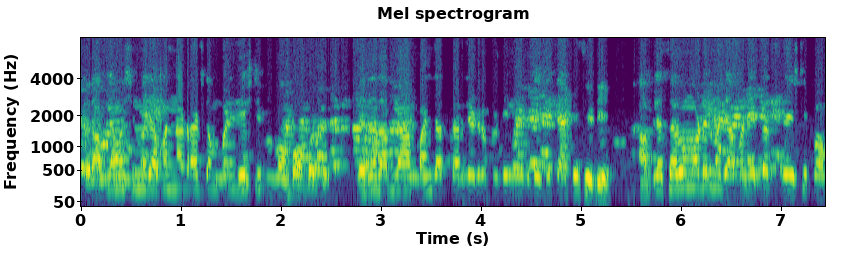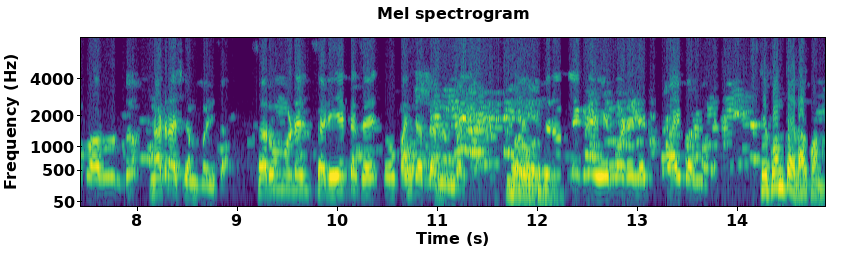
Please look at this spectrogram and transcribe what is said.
तर आपल्या मशीन मध्ये आपण नटराज कंपनी एसटीपी पंप वापरतो त्याच्यात आपल्या पंच्याहत्तर लिटर प्रति मिनिट त्याची कॅपॅसिटी आपल्या सर्व मॉडेल मध्ये आपण एकच एसटी पंप वापरतो नटराज कंपनीचा सर्व मॉडेल साठी एकच आहे तो पंच्याहत्तर नंबर आपल्याकडे हे मॉडेल आहेत फायबर मॉडेल ते कोणतं आहे? दाखवा ना.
